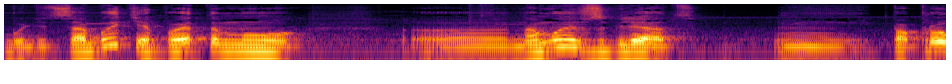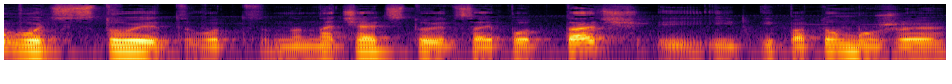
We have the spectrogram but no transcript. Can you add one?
будет событие, поэтому, э, на мой взгляд, попробовать стоит, вот начать стоит с iPod Touch и, и, и потом уже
